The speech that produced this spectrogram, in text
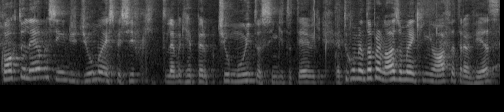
Qual que tu lembra, assim, de, de uma específica que tu lembra que repercutiu muito, assim, que tu teve? Que, tu comentou pra nós uma aqui em off outra vez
